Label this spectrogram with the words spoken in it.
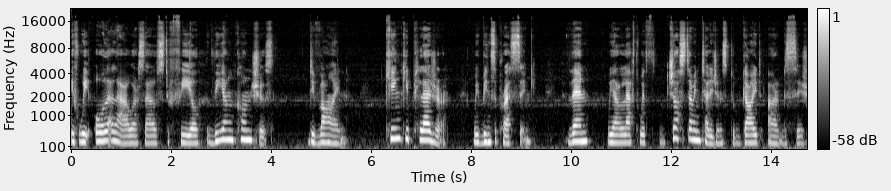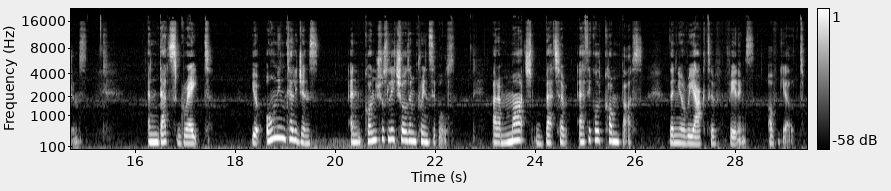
if we all allow ourselves to feel the unconscious, divine, kinky pleasure we've been suppressing, then we are left with just our intelligence to guide our decisions. And that's great. Your own intelligence and consciously chosen principles are a much better ethical compass than your reactive feelings of guilt.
